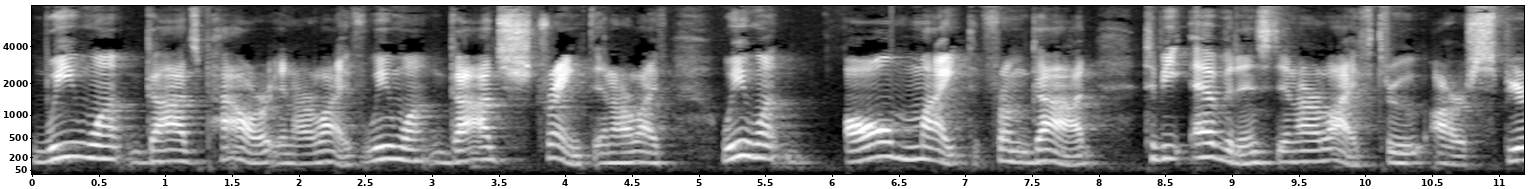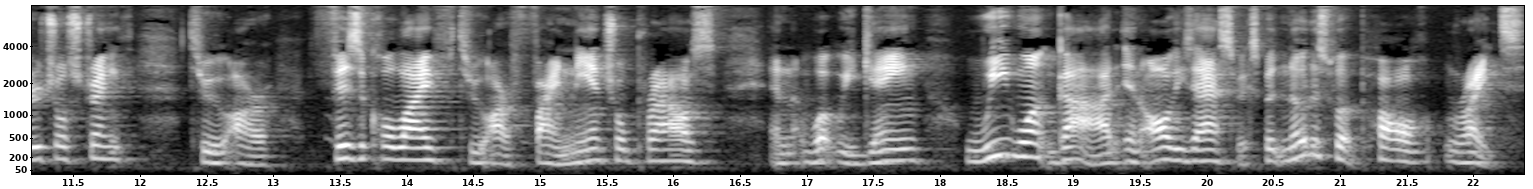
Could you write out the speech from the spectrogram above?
We want God's power in our life. We want God's strength in our life. We want all might from God to be evidenced in our life through our spiritual strength, through our physical life, through our financial prowess and what we gain. We want God in all these aspects. But notice what Paul writes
